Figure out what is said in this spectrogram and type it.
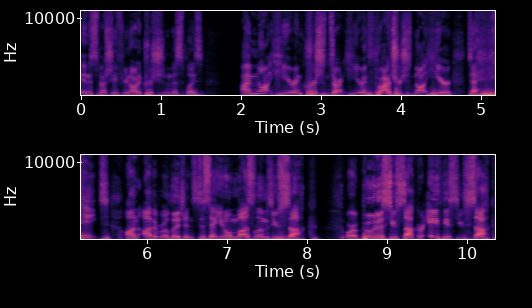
and especially if you're not a Christian in this place, I'm not here, and Christians aren't here, and Thrive Church is not here to hate on other religions, to say, you know, Muslims, you suck, or Buddhists, you suck, or atheists, you suck.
